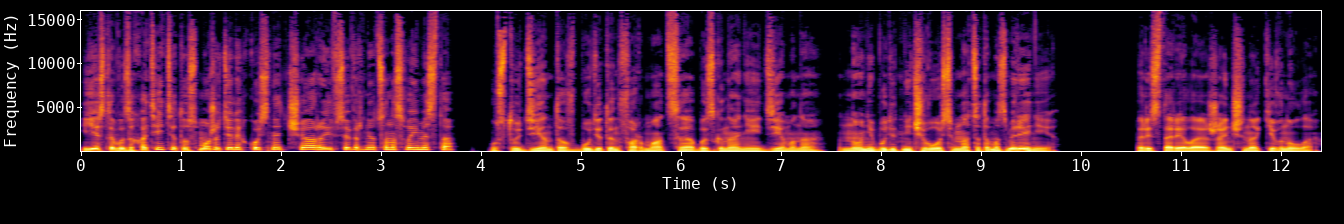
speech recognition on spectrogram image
Если вы захотите, то сможете легко снять чары, и все вернется на свои места». У студентов будет информация об изгнании демона, но не будет ничего о семнадцатом измерении. Престарелая женщина кивнула.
